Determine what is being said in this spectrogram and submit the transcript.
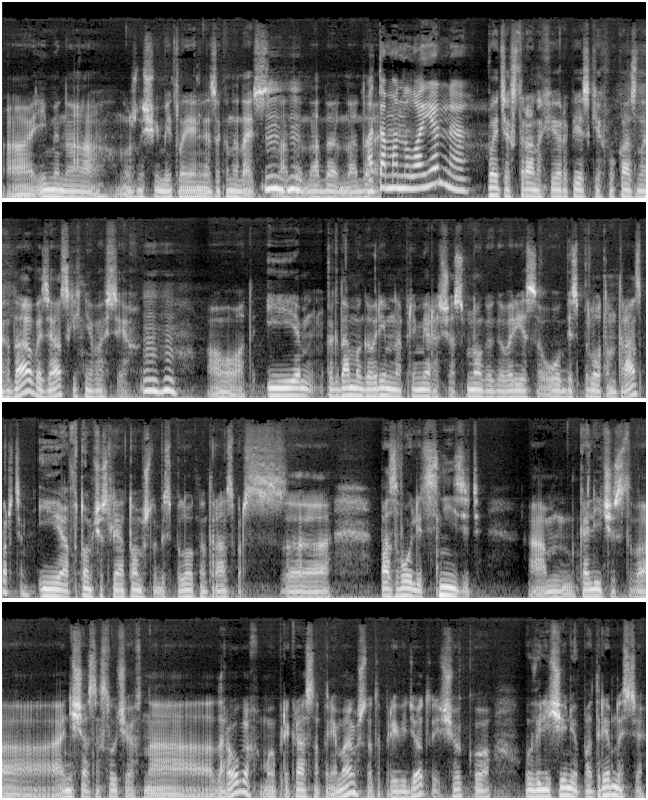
А именно нужно еще иметь лояльное законодательство. Угу. Надо, надо, надо... А там оно лояльное? В этих странах европейских указанных, да, в азиатских не во всех. Угу. Вот. И когда мы говорим, например, сейчас много говорится о беспилотном транспорте, и в том числе о том, что беспилотный транспорт э, позволит снизить количество несчастных случаев на дорогах, мы прекрасно понимаем, что это приведет еще к увеличению потребности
